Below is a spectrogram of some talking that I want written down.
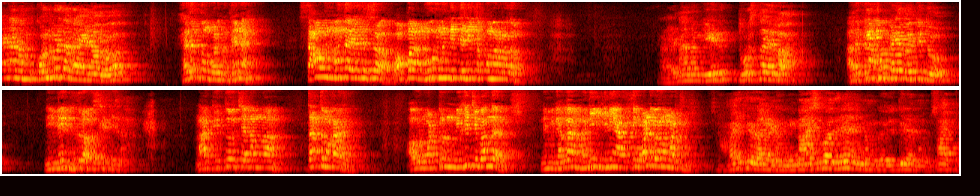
ಅಣ್ಣ ನಮ್ಗೆ ಕೊಂದ್ಬಿಡ್ತಾರ ಅಣ್ಣ ಅವರು. ಹೆದರ್ಕೊಂಡ್ಬಿಡಿ ಬಂದೇನ ಸಾವಿನ ಮಂದ ಹೆದರ್ಸ್ರು ಒಬ್ಬ ನೂರು ಮಂದಿ ತಲೆ ತಕೊಂಬರ್ಬೋದು ಅಣ್ಣ ನಮ್ಗೆ ಏನು ತೋರಿಸ್ತಾ ಇಲ್ಲ. ಅದಕ್ಕೆ ನಿಮ್ಮ ನಿಮ್ ಕಡೆ ಬಂದಿದ್ದು. ನೀವೇನು ಹೆದರು ಅವಶ್ಯಕತೆ ಇಲ್ಲ. ನಾ ಕಿತ್ತೂರು ಚೆನ್ನಮ್ಮನ ದತ್ತ ಮಗ ಅವ್ರ ಒಟ್ಟು ನಿಗಿಚಿ ಬಂದ ನಿಮಗೆಲ್ಲ ಮನಿ ಗಿನಿ ಆಸ್ತಿ ಒಳ್ಳೆ ಬರೋ ಮಾಡ್ತೀನಿ ಆಯ್ತು ರಾಯಣ್ಣ ನಿನ್ನ ಆಶೀರ್ವಾದನೇ ನಮ್ಗೆ ಇದ್ರೆ ನಮ್ಗೆ ಸಾಕು.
